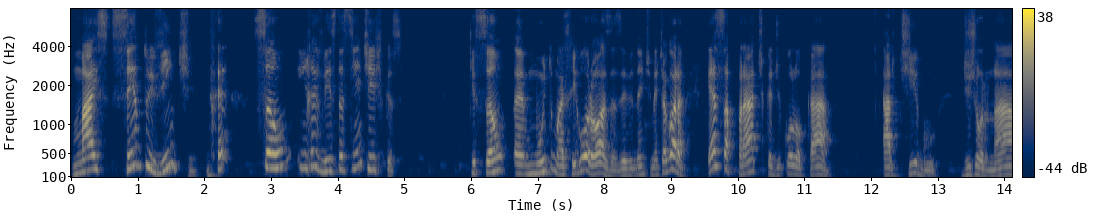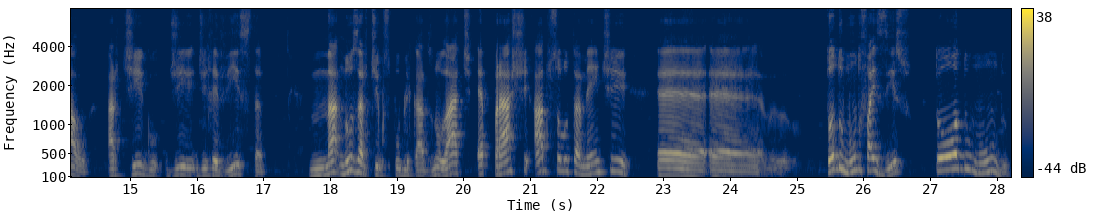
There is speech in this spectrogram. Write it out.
Mas 120 né, são em revistas científicas que são é, muito mais rigorosas, evidentemente. Agora, essa prática de colocar artigo de jornal, artigo de, de revista, na, nos artigos publicados no LAT, é praxe absolutamente. É, é, todo mundo faz isso. Todo mundo.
